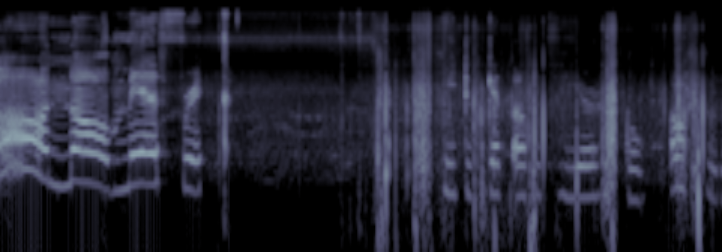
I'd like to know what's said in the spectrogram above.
Oh no, miss frick. Need to get out of here. Go. Oh shoot.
